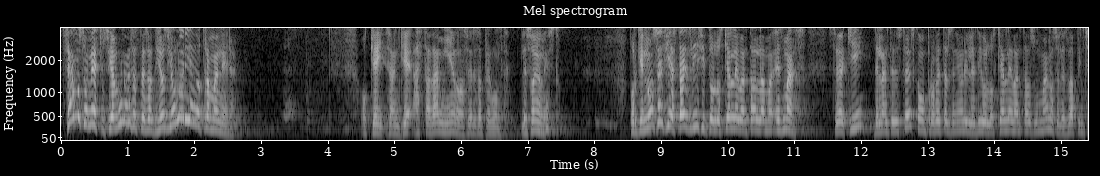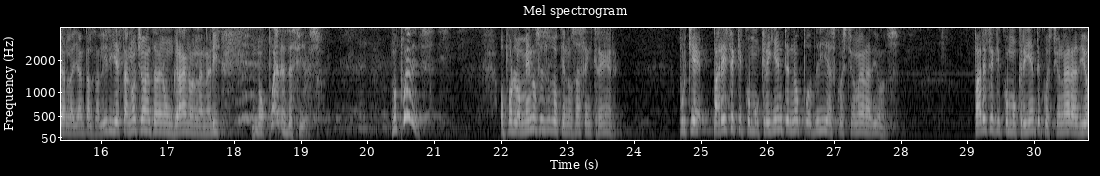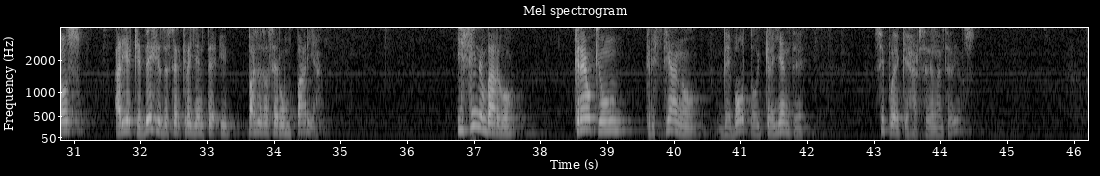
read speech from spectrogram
Seamos honestos, si alguna vez has pensado, Dios, yo lo haría de otra manera. Ok, ¿saben qué? Hasta da miedo hacer esa pregunta. Les soy honesto. Porque no sé si hasta es lícito los que han levantado la mano. Es más, estoy aquí delante de ustedes como profeta del Señor y les digo, los que han levantado su mano se les va a pinchar la llanta al salir y esta noche van a tener un grano en la nariz. No puedes decir eso. No puedes. O por lo menos eso es lo que nos hacen creer. Porque parece que como creyente no podrías cuestionar a Dios. Parece que como creyente cuestionar a Dios haría que dejes de ser creyente y pases a ser un paria. Y sin embargo, creo que un cristiano devoto y creyente sí puede quejarse delante de Dios.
